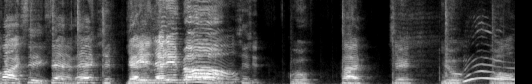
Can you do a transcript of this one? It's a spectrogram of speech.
5, 6, 7, 8 10, Get it, let it roll 10, 9 8 7 6 5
